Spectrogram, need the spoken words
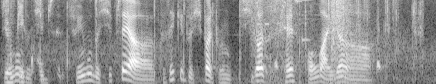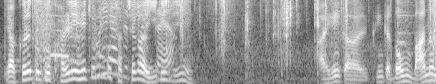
주인공도 윤기콩. 10세, 주인공도 10세야. 그 새끼도 씨발 돈 지가 계속 번 거 아니잖아. 야 그래도 그 관리해주는 것 자체가? 일이지. 아 그러니까 그러니까 너무 많은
